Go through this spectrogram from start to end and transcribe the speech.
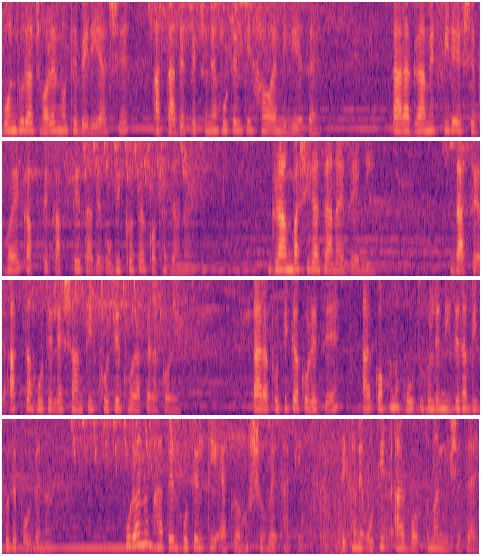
বন্ধুরা ঝড়ের মধ্যে বেরিয়ে আসে, আর তাদের পেছনে হোটেলটি হাওয়ায় মিলিয়ে যায়। তারা গ্রামে ফিরে এসে ভয়ে কাঁপতে কাঁপতে তাদের অভিজ্ঞতার কথা জানায়। গ্রামবাসীরা জানায় যে মি দাসের আত্মা হোটেলে শান্তির খোঁজে ঘোরাফেরা করে। তারা প্রতিজ্ঞা করে যে আর কখনো কৌতূহলে নিজেরা বিপদে পড়বে না। পুরানো ভাতের হোটেলটি এক রহস্য হয়ে থাকে, যেখানে অতীত আর বর্তমান মিশে যায়,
